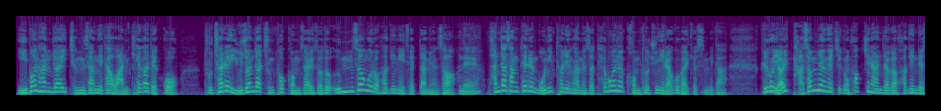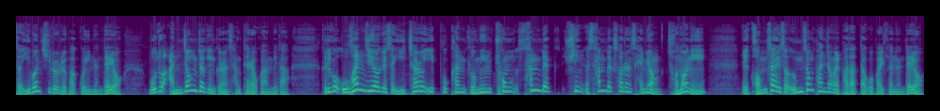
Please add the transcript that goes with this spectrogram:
이번 환자의 증상이 다 완쾌가 됐고 두 차례 유전자 증폭 검사에서도 음성으로 확인이 됐다면서 네. 환자 상태를 모니터링하면서 퇴원을 검토 중이라고 밝혔습니다. 그리고 15명의 지금 확진 환자가 확인돼서 입원 치료를 받고 있는데요. 모두 안정적인 그런 상태라고 합니다. 그리고 우한 지역에서 2차로 입국한 교민 총 300, 333명 전원이 검사에서 음성 판정을 받았다고 밝혔는데요.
